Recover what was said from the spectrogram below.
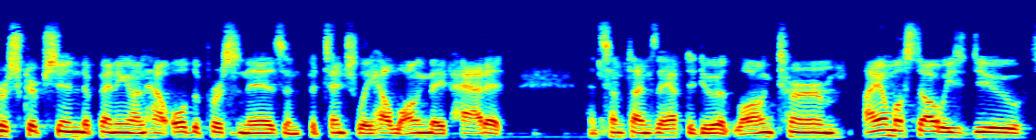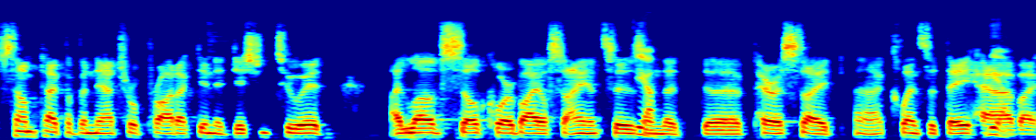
prescription, depending on how old the person is and potentially how long they've had it. And sometimes they have to do it long term. I almost always do some type of a natural product in addition to it. I love Cellcore Biosciences yeah. and the, the parasite uh, cleanse that they have. Yeah.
